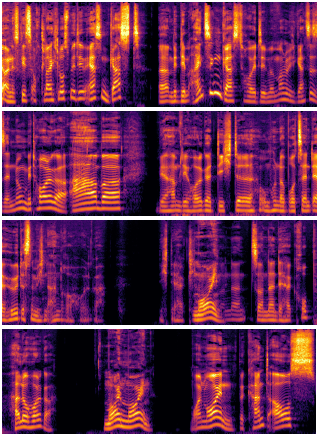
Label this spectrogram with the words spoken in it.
Ja, und jetzt geht es auch gleich los mit dem ersten Gast, äh, mit dem einzigen Gast heute. Wir machen die ganze Sendung mit Holger, aber wir haben die Holger-Dichte um 100% erhöht. Das ist nämlich ein anderer Holger. Nicht der Herr Klapp, moin. Sondern, sondern der Herr Krupp. Hallo Holger. Moin, moin. Moin, moin. Bekannt aus,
